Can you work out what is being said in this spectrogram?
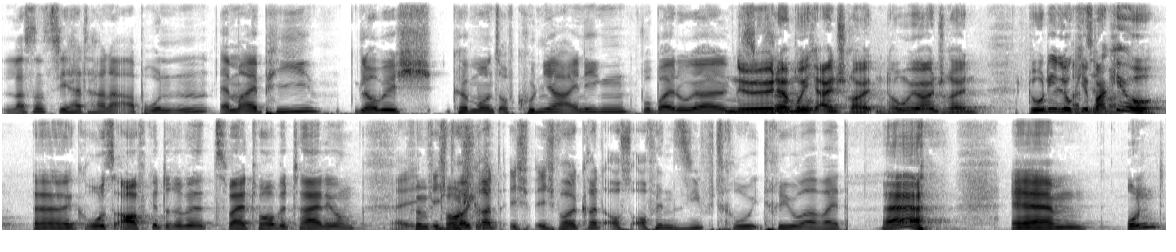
lass uns die Hertana abrunden. MIP, glaube ich, können wir uns auf Kunja einigen, wobei du ja. Nö, da muss ich einschreiten, da muss ich einschreiten. Dodi Luki Bacchio, äh, groß aufgedribbelt, zwei Torbeteiligungen, äh, fünf ich Wollt grad, ich ich wollte gerade aufs Offensivtrio erweitern. Ja, ähm, und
